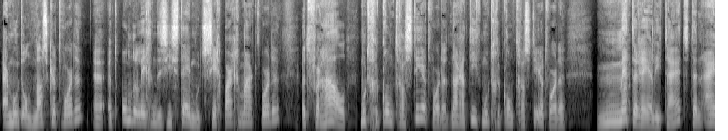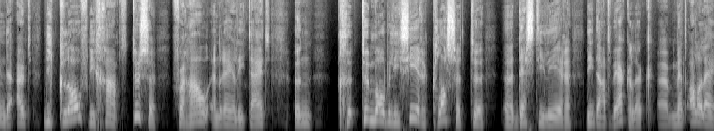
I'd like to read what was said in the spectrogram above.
er moet ontmaskerd worden. Eh, het onderliggende systeem moet zichtbaar gemaakt worden. Het verhaal moet gecontrasteerd worden. Het narratief moet gecontrasteerd worden met de realiteit. Ten einde uit die kloof die gaapt tussen verhaal en realiteit een te mobiliseren klasse te eh, destilleren die daadwerkelijk met allerlei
